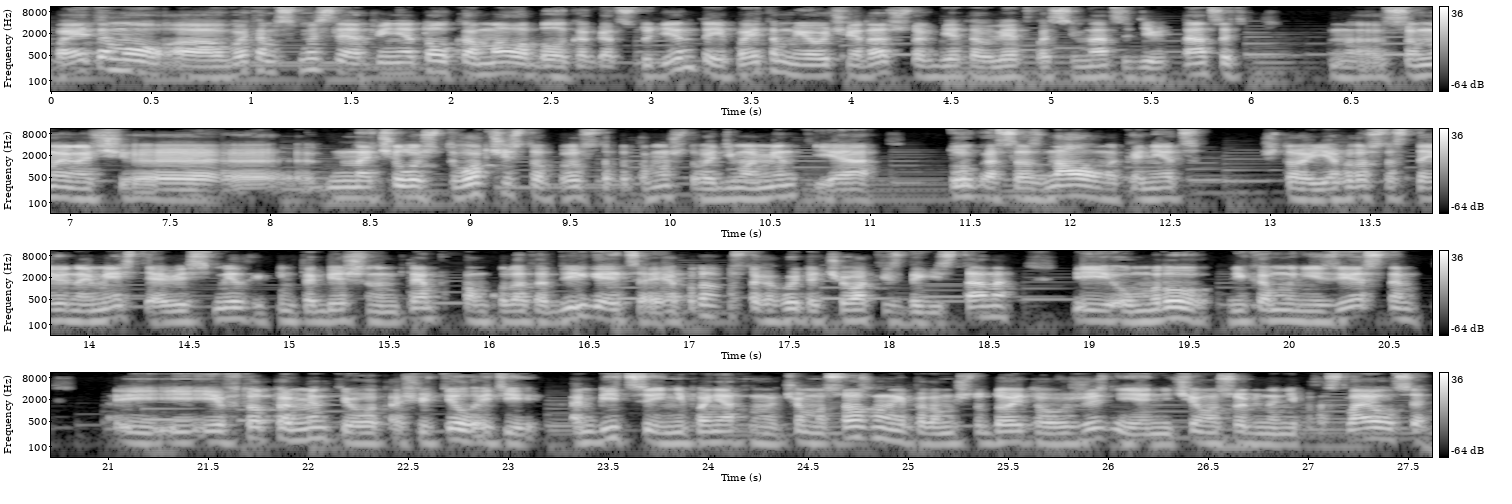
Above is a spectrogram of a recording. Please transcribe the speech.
Поэтому э, в этом смысле от меня толка мало было как от студента, и поэтому я очень рад, что где-то в лет 18-19 э, со мной нач, э, началось творчество, просто потому что в один момент я вдруг осознал, наконец, что я просто стою на месте, а весь мир каким-то бешеным темпом куда-то двигается, а я просто какой-то чувак из Дагестана и умру никому неизвестным. И, и, и в тот момент я вот ощутил эти амбиции, непонятно на чем осознанные, потому что до этого в жизни я ничем особенно не прославился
